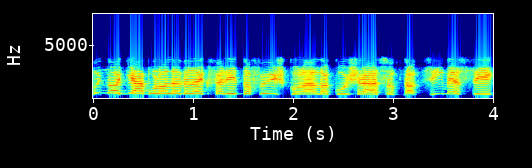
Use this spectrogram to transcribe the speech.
hogy nagyjából a levelek felét a főiskolán lakó srácoknak címezték,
